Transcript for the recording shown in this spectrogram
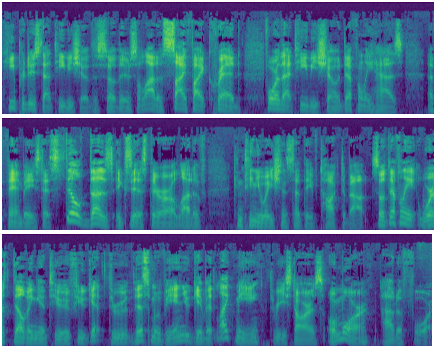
he produced that TV show. So there's a lot of sci fi cred for that TV show. It definitely has a fan base that still does exist. There are a lot of continuations that they've talked about. So definitely worth delving into if you get through this movie and you give it, like me, three stars or more out of four.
